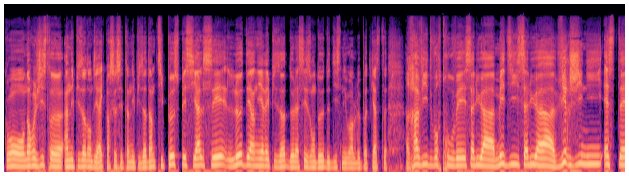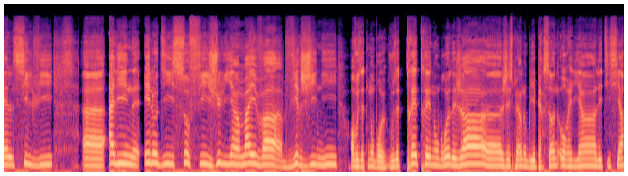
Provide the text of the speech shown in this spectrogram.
qu'on enregistre euh, un épisode en direct parce que c'est un épisode un petit peu spécial. C'est le dernier épisode de la saison 2 de Disney World, le podcast. Ravi de vous retrouver. Salut à Mehdi, salut à Virginie, Estelle, Sylvie. Euh, Aline, Elodie, Sophie, Julien, Maeva, Virginie. Oh, vous êtes nombreux. Vous êtes très très nombreux déjà. Euh, J'espère n'oublier personne. Aurélien, Laetitia.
